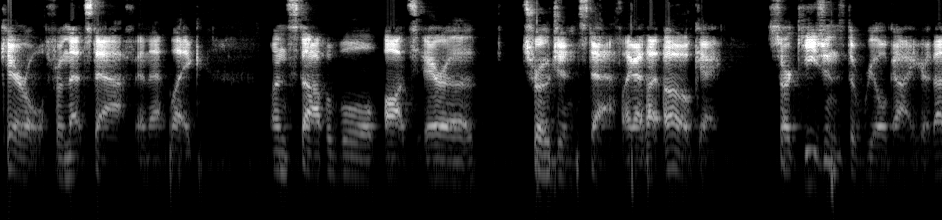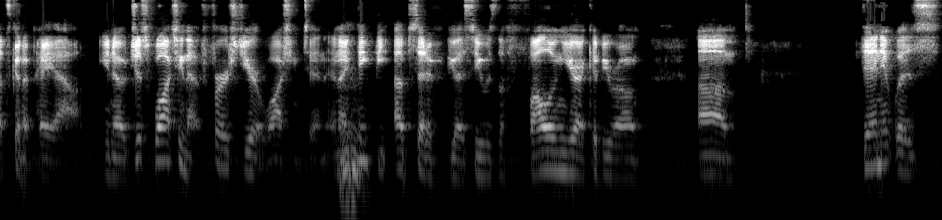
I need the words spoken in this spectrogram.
Carroll from that staff and that like unstoppable aughts era Trojan staff, like I thought, oh, okay, Sarkisian's the real guy here. That's going to pay out. You know, just watching that first year at Washington. And Mhm. I think the upset of USC was the following year. I could be wrong. Um, then it was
